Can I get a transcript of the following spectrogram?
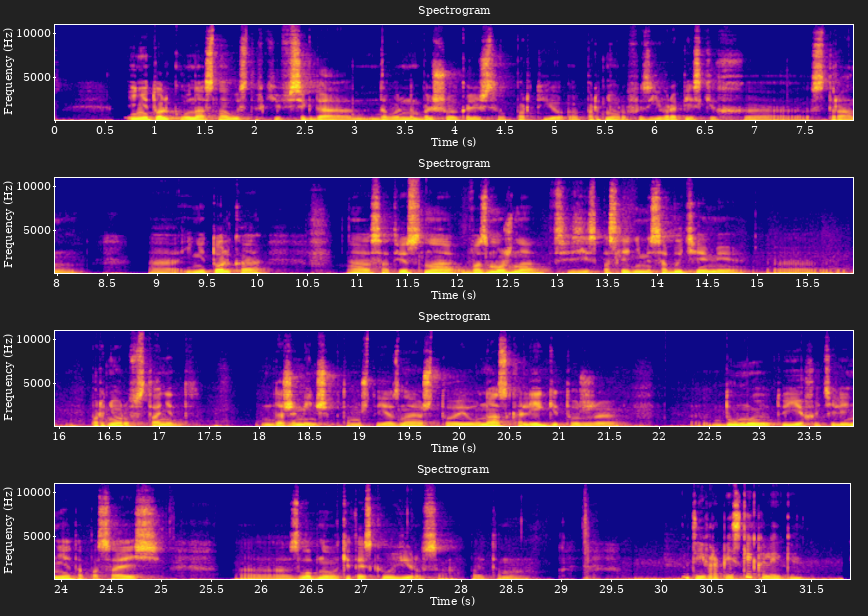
и не только у нас на выставке всегда довольно большое количество партнеров из европейских э, стран э, и не только. Э, соответственно, возможно, в связи с последними событиями партнеров станет даже меньше, потому что я знаю, что и у нас коллеги тоже думают, ехать или нет, опасаясь злобного китайского вируса. Поэтому это европейские коллеги?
